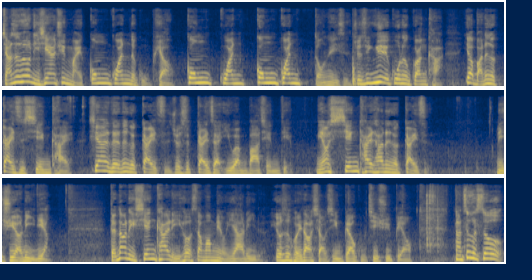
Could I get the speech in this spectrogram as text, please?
假设说你现在去买公关的股票，公关公关懂那意思？就是越过那个关卡，要把那个盖子掀开。现在的那个盖子就是盖在一万八千点，你要掀开它那个盖子，你需要力量。等到你掀开了以后，上方没有压力了，又是回到小型标股继续标。那这个时候，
